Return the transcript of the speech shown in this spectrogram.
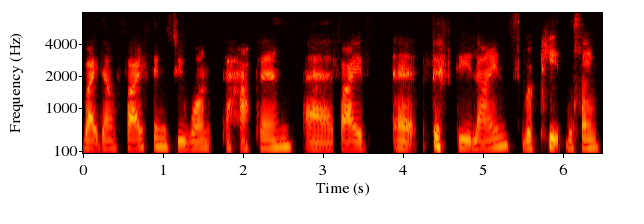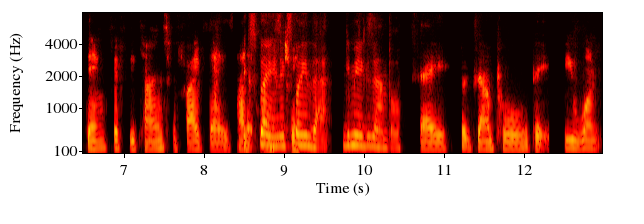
write down five things you want to happen, uh, five uh, 50 lines, repeat the same thing 50 times for five days. Explain, explain that. Give me an example. Say, for example, that you want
